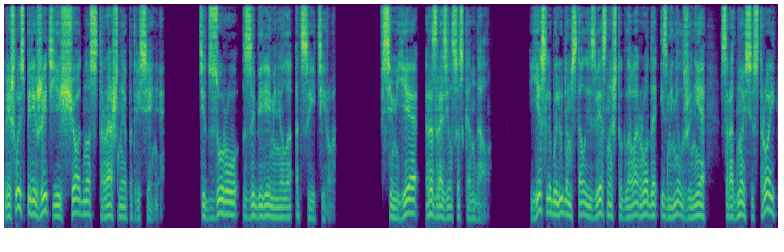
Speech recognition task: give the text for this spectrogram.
пришлось пережить еще одно страшное потрясение. Тидзуру забеременела от Саитиро. В семье разразился скандал. Если бы людям стало известно, что глава рода изменил жене с родной сестрой,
